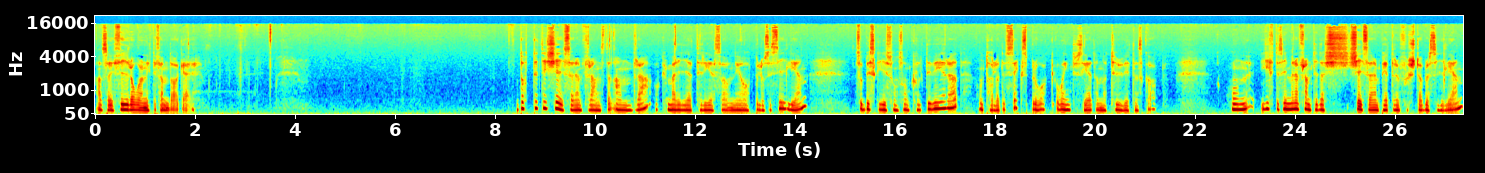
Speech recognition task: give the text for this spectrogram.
Alltså i fyra år och 95 dagar. Dotter till kejsaren Frans den andra och Maria Teresa av Neapel och Sicilien så beskrivs hon som kultiverad. Hon talade sex språk och var intresserad av naturvetenskap. Hon gifte sig med den framtida kejsaren Peter den första av Brasilien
